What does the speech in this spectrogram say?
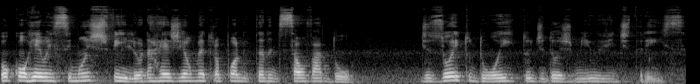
ocorreu em Simões Filho, na região metropolitana de Salvador, 18 de 8 de 2023.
